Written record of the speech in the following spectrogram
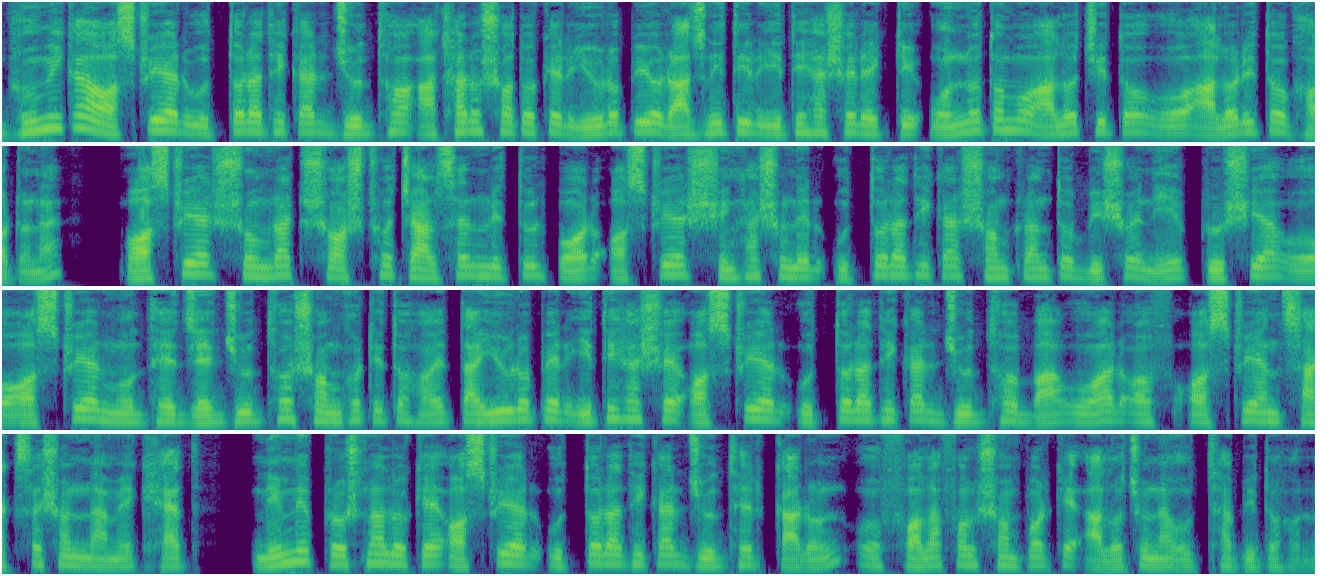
ভূমিকা অস্ট্রিয়ার উত্তরাধিকার যুদ্ধ আঠারো শতকের ইউরোপীয় রাজনীতির ইতিহাসের একটি অন্যতম আলোচিত ও আলোড়িত ঘটনা, অস্ট্রিয়ার সম্রাট ষষ্ঠ চার্লসের মৃত্যুর পর অস্ট্রিয়ার সিংহাসনের উত্তরাধিকার সংক্রান্ত বিষয় নিয়ে প্রুশিয়া ও অস্ট্রিয়ার মধ্যে যে যুদ্ধ সংঘটিত হয় তা ইউরোপের ইতিহাসে অস্ট্রিয়ার উত্তরাধিকার যুদ্ধ বা ওয়ার অফ অস্ট্রিয়ান সাকসেশন নামে খ্যাত। নিম্নে প্রশ্নালোকে অস্ট্রিয়ার উত্তরাধিকার যুদ্ধের কারণ ও ফলাফল সম্পর্কে আলোচনা উত্থাপিত হল।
